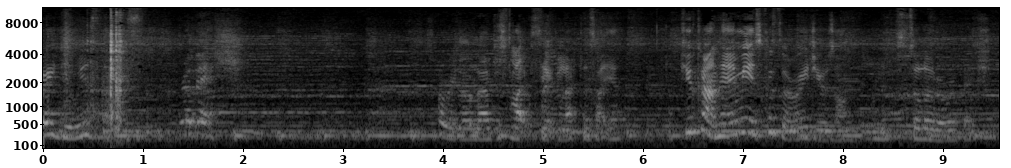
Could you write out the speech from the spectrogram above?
What radio is this? Rubbish. Sorry Lola, I just like flick letters at you. If you can't hear me, it's because the radio's on. And it's still a load of rubbish.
